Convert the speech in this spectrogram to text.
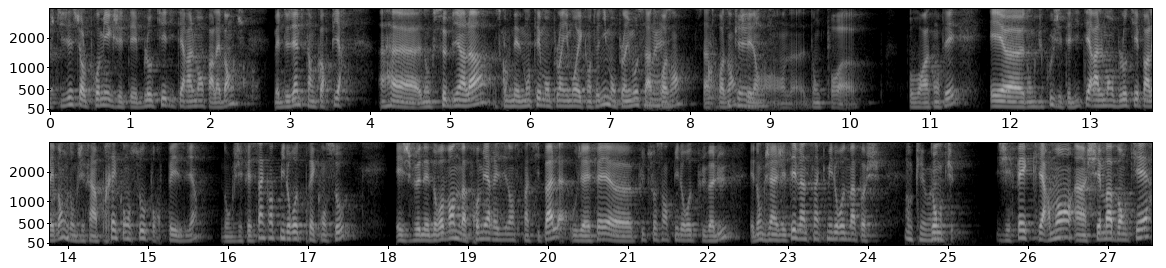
je disais sur le premier que j'étais bloqué littéralement par la banque, mais le deuxième, c'était encore pire. Euh, donc ce bien-là, parce qu'on venait de monter mon plan IMO avec Anthony, mon plan IMO ça a 3 ans, ça a 3 ans, je donc pour, euh, pour vous raconter. Et euh, donc du coup j'étais littéralement bloqué par les banques, donc j'ai fait un pré-conso pour payer ce bien. Donc j'ai fait 50 000 euros de pré-conso et je venais de revendre ma première résidence principale où j'avais fait plus de 60 000 euros de plus-value et donc j'ai injecté 25 000 euros de ma poche. Donc j'ai fait clairement un schéma bancaire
